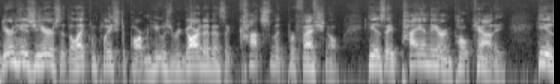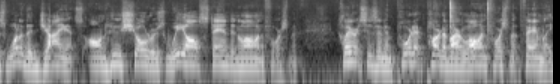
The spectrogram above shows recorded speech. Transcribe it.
During his years at the Lakeland Police Department, he was regarded as a consummate professional. He is a pioneer in Polk County. He is one of the giants on whose shoulders we all stand in law enforcement. Clarence is an important part of our law enforcement family,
